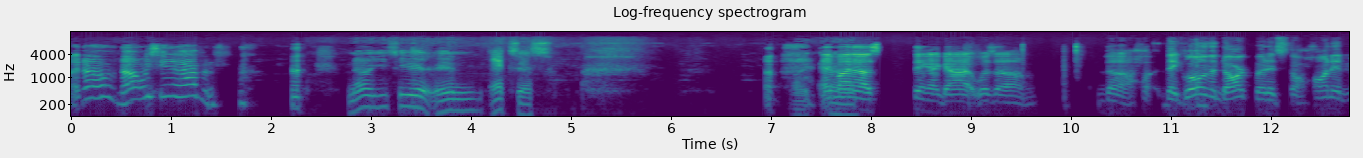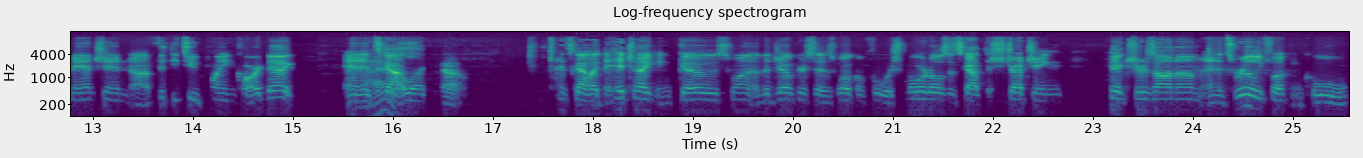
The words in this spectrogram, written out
Like no, no, we seen it happen. No, you see it in excess. Like, And my uh, uh, thing I got was um the they glow in the dark, but it's the haunted mansion uh, 52 playing card deck, and it's got Nice. like uh, it's got like the hitchhiking ghost. One of the Joker says "Welcome, foolish mortals." It's got the stretching pictures on them, and it's really fucking cool.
